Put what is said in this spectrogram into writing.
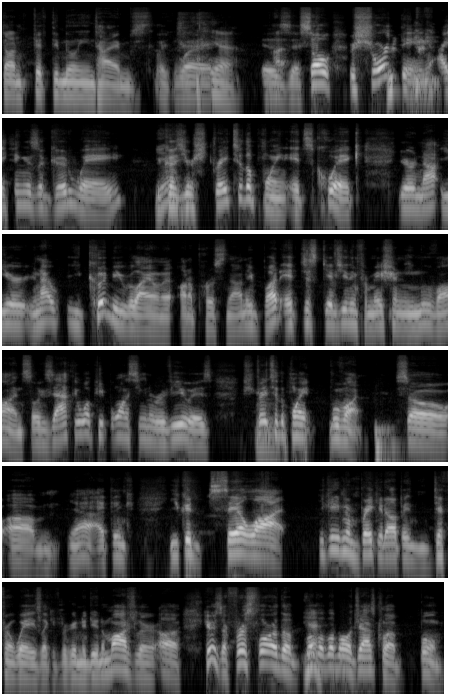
done 50 million times like what Yeah. is this so a short thing i think is a good way because Yeah. you're straight to the point it's quick you're not you're you're not you could be relying on a, on a personality but it just gives you the information and you move on so exactly what people want to see in a review is straight Mm. to the point move on so um yeah i think you could say a lot you can even break it up in different ways like if you're going to do the modular uh here's the first floor of the blah Yeah. blah blah blah jazz club boom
